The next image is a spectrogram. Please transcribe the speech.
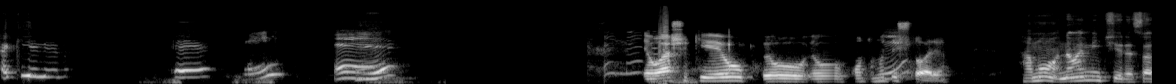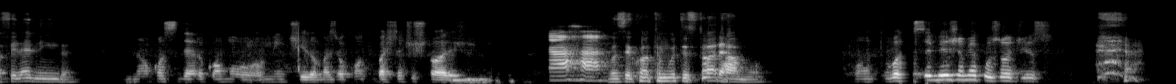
Aqui, Helena. É. É. Eu acho que eu, eu, eu conto muita Hum? história. Ramon, não é mentira, sua filha é linda. Não considero como mentira, mas eu conto bastante histórias. Aham. Você conta muita história, Ramon. Conto. Você mesmo já me acusou disso.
